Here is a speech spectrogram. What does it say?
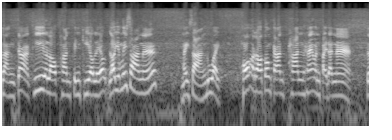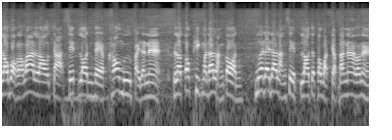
หลังจากที่เราพันเป็นเกลียวแล้ว เรายังไม่สางนะ ไม่สางด้วย เพราะเราต้องการพันให้มันไปด้านหน้า เราบอกแล้วว่าเราจะเซตรอนแบบเข้ามือไปด้านหน้า เราต้องพลิกมาด้านหลังก่อน เมื่อได้ด้านหลังเสร็จเราจะตวัดกลับด้านหน้าแล้วนะ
